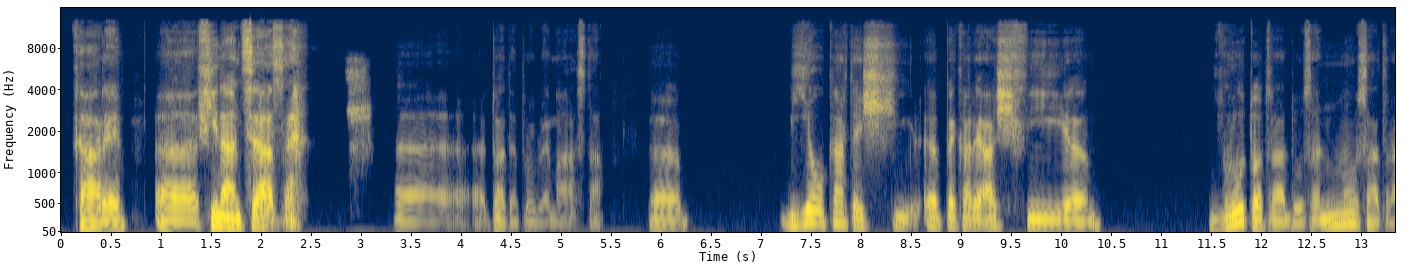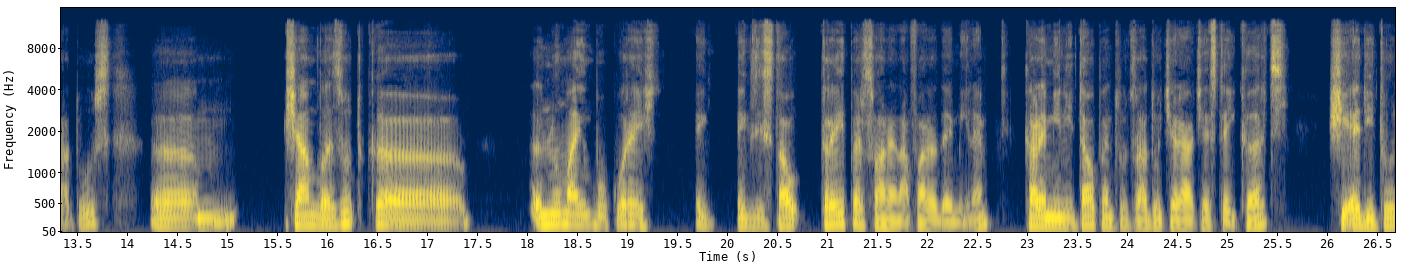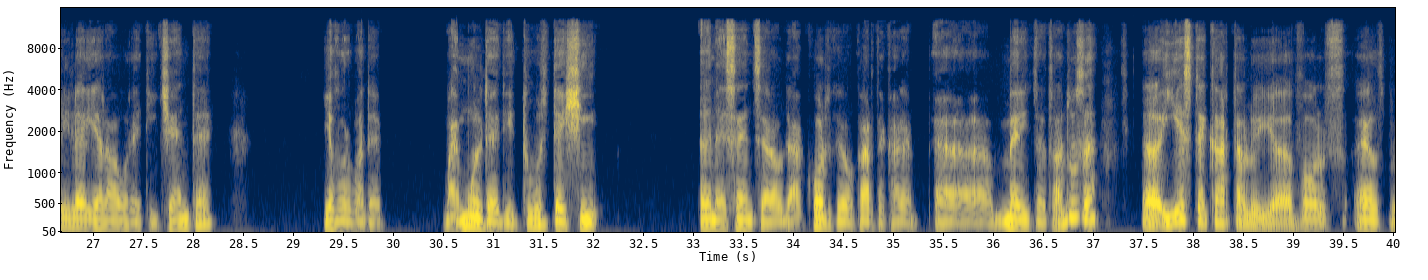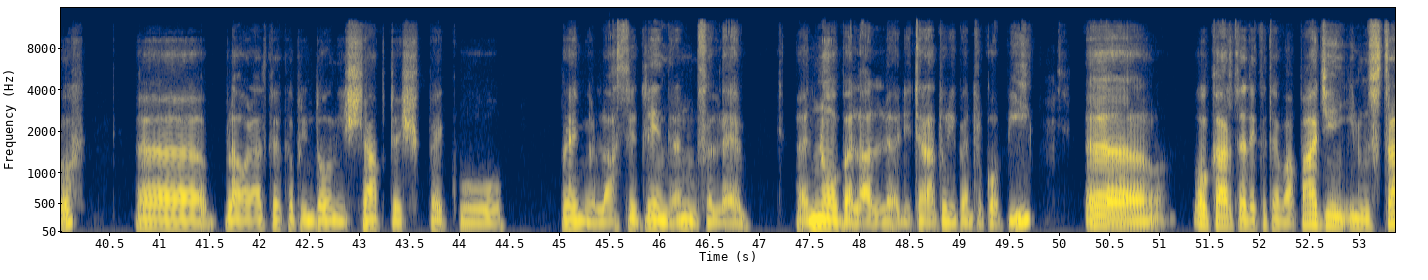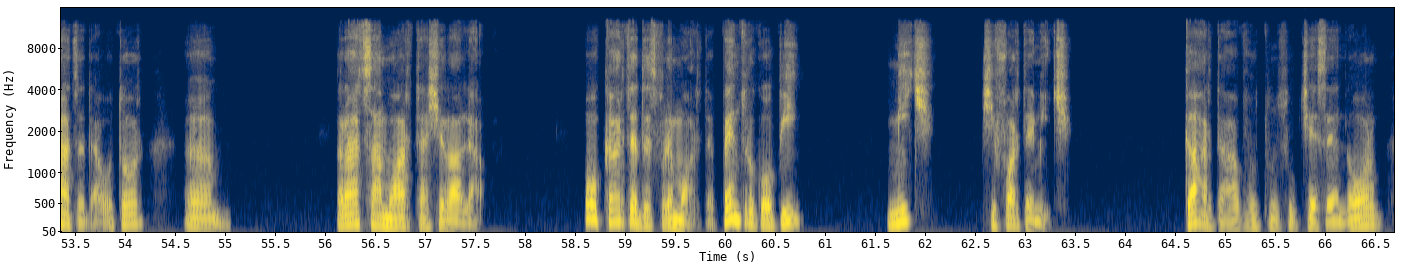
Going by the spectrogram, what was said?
care uh, finanțează uh, toată problema asta. Uh, e o carte și, uh, pe care aș fi uh, vrut-o tradusă, nu s-a tradus um, și am văzut că numai în București existau trei persoane în afară de mine care militau pentru traducerea acestei cărți și editurile erau reticente. E vorba de mai multe edituri, deși în esență erau de acord că e o carte care uh, merită tradusă, uh, este cartea lui uh, Wolf Elsbruch, uh, laureat cred că prin 2017 cu premiul Astrid Lindgren, un fel de uh, Nobel al literaturii pentru copii, uh, o carte de câteva pagini, ilustrată de autor, uh, Rața, moartea și lalea. O carte despre moarte, pentru copii mici și foarte mici. Cartea a avut un succes enorm.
